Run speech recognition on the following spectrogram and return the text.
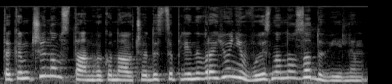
Таким чином, стан виконавчої дисципліни в районі визнано задовільним.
